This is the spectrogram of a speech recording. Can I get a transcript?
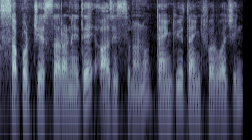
సపోర్ట్ చేస్తారని అయితే ఆశిస్తున్నాను. Thank you thank you for watching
